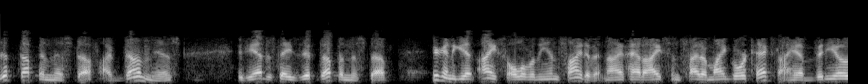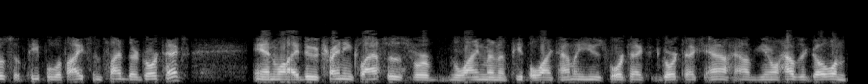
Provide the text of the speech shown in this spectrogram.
zipped up in this stuff, I've done this, if you had to stay zipped up in this stuff, you're going to get ice all over the inside of it. And I've had ice inside of my Gore-Tex. I have videos of people with ice inside their Gore-Tex. And when I do training classes for linemen and people like, how many use Gore-Tex? Gore-Tex, yeah, how, you know, how's it go? And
